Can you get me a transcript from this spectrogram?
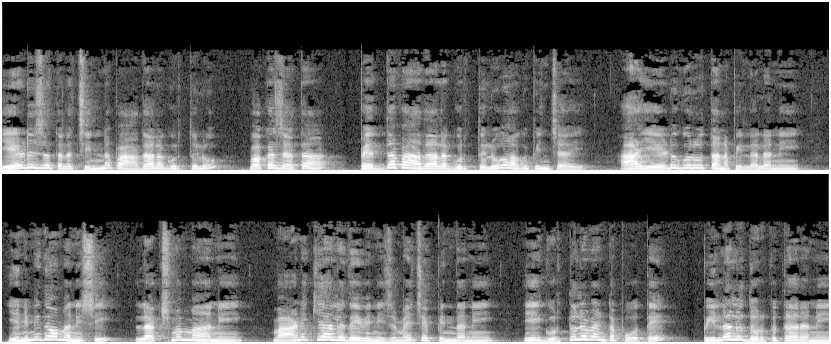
ఏడు జతల చిన్న పాదాల గుర్తులు ఒక జత పెద్ద పాదాల గుర్తులు అగుపించాయి ఆ ఏడుగురు తన పిల్లలని ఎనిమిదో మనిషి లక్ష్మమ్మ అని మాణిక్యాలదేవి నిజమే చెప్పిందని ఈ గుర్తుల వెంట పోతే పిల్లలు దొరుకుతారని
